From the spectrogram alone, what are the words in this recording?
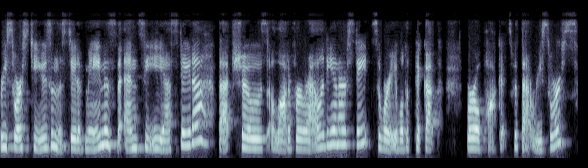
resource to use in the state of Maine is the NCES data. That shows a lot of rurality in our state, so we're able to pick up rural pockets with that resource.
